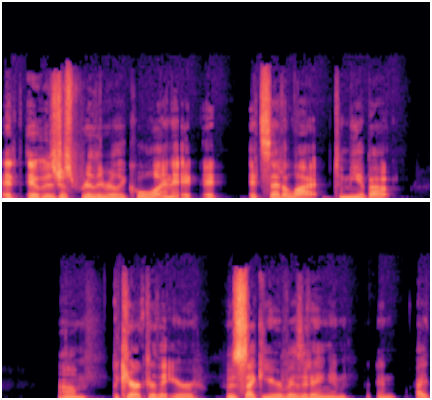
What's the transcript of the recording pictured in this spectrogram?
It it was just really really cool, and it it it said a lot to me about um the character that you're whose psyche you're visiting, and and I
